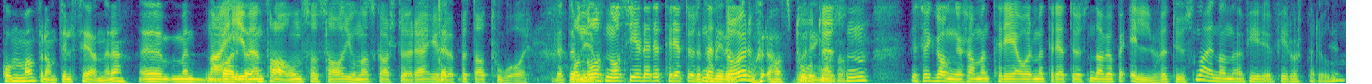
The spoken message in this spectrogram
kommer man fram til senere. Nei, i den... den talen så sa Jonas Gahr Støre i løpet av to år. Blir... Og nå, nå, sier dere 3000 neste år. 2000. Altså. Hvis vi ganger sammen tre år med 3000, da er vi oppe i 11 000 da, i denne fire, fireårsperioden.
